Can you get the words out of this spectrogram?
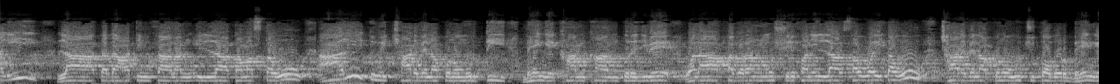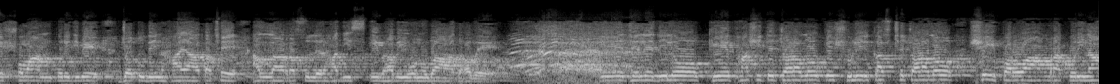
আলী, লা তাদা তিমসালান ইল্লা তামাস্তাহু, আলী তুমি ছাড়বে না কোনো মূর্তি, ভেঙে খান খান করে দিবে। ছাড়বে না কোনো উঁচু কবর ভেঙে সমান করে দিবে। যতদিন হায়াত আছে, আল্লাহ রাসূলের হাদিস এভাবেই অনুবাদ হবে। কে জেলে দিল, কে ফাঁসিতে চড়ালো, কে শুলির কাছে চড়ালো, সেই পরোয়া আমরা করি না।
